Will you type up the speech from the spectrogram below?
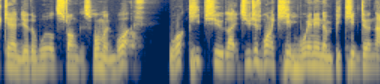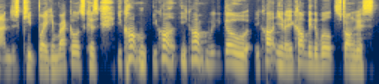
again, you're the world's strongest woman. What what keeps you like? Do you just want to keep winning and be keep doing that and just keep breaking records? Because you can't you can't you can't really go you can't you know you can't be the world's strongest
